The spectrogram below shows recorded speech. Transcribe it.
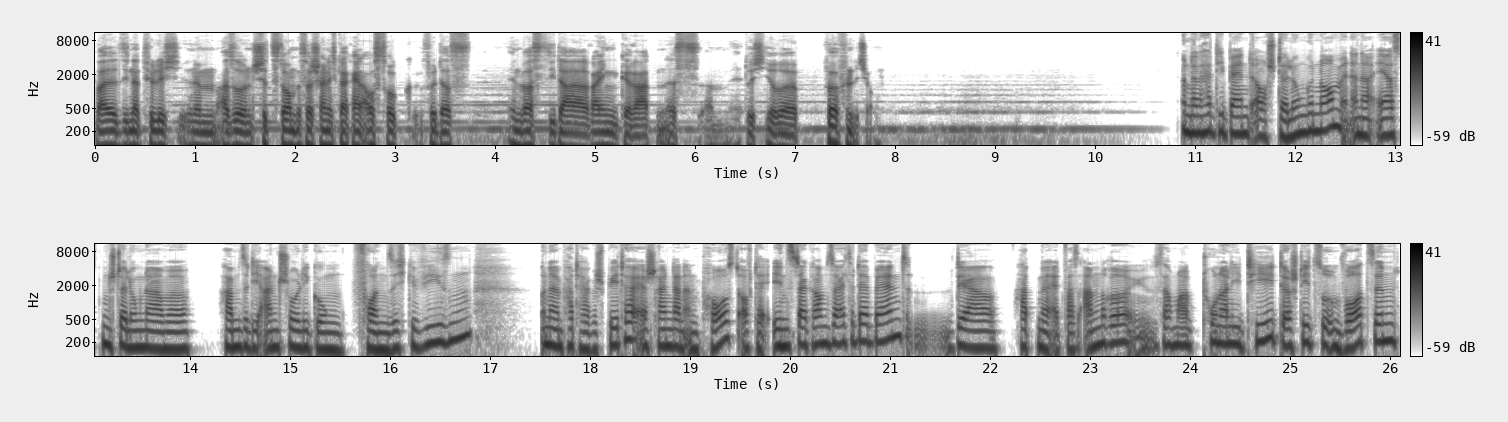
weil sie natürlich in einem, also ein Shitstorm ist wahrscheinlich gar kein Ausdruck für das, in was sie da reingeraten ist ähm, durch ihre Veröffentlichung. Und dann hat die Band auch Stellung genommen. In einer ersten Stellungnahme haben sie die Anschuldigung von sich gewiesen. Und ein paar Tage später erscheint dann ein Post auf der Instagram-Seite der Band. Der hat eine etwas andere, ich sag mal, Tonalität. Da steht so im Wortsinn,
